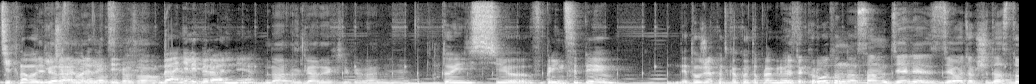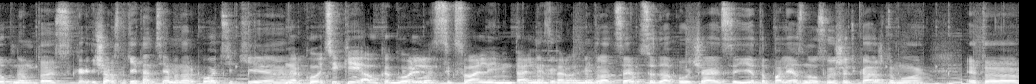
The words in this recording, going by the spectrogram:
технологического Либеральнее, я бы развития. сказал. Да, не либеральнее. Да, взгляды их либеральнее. То есть, в принципе, это уже хоть какой-то прогресс. Это круто, на самом деле, сделать общедоступным. То есть, как- еще раз, какие там темы? Наркотики? Наркотики, алкоголь, Алкоголь. сексуальное и ментальное Ну, здоровье. Контрацепция, да, получается. И это полезно услышать каждому. Это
